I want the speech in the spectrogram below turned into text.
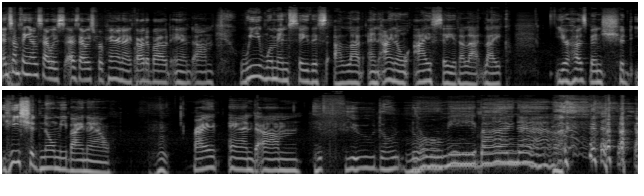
And something else I was, as I was preparing, I thought about, and um, we women say this a lot, and I know I say it a lot like, your husband should, he should know me by now. Mhm. Right. And, um, If you don't know, know me by now.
